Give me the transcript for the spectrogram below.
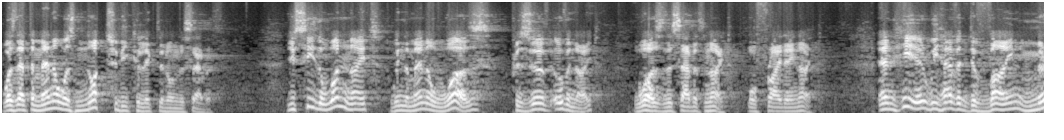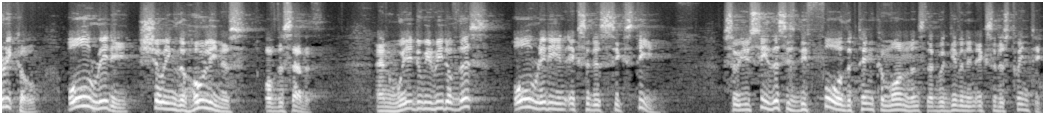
was that the manna was not to be collected on the Sabbath. You see, the one night when the manna was preserved overnight was the Sabbath night or Friday night. And here we have a divine miracle already showing the holiness of the Sabbath. And where do we read of this? Already in Exodus 16. So you see, this is before the Ten Commandments that were given in Exodus 20.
